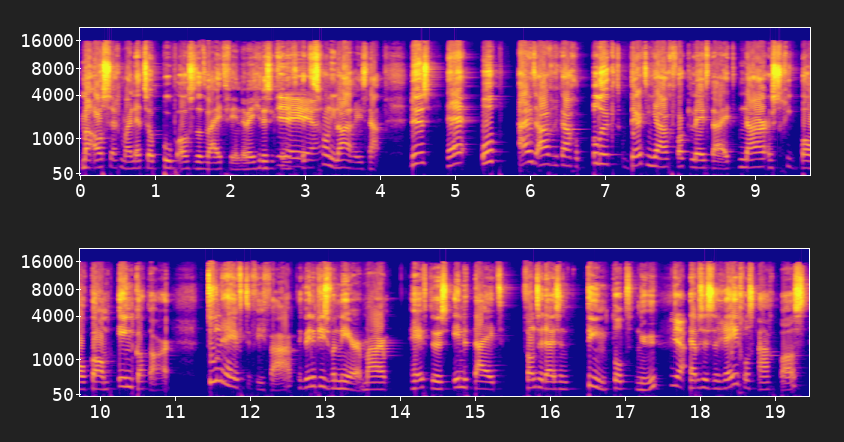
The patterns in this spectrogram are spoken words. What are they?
Maar als zeg maar net zo poep als dat wij het vinden, weet je. Dus ik vind Ja, het, het is gewoon hilarisch. Nou, dus hè, op uit Afrika geplukt op 13-jarige fucking leeftijd naar een schietbalkamp in Qatar. Toen heeft de FIFA, ik weet niet precies wanneer, maar heeft dus in de tijd van 2010 tot nu, ja. hebben ze dus de regels aangepast.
